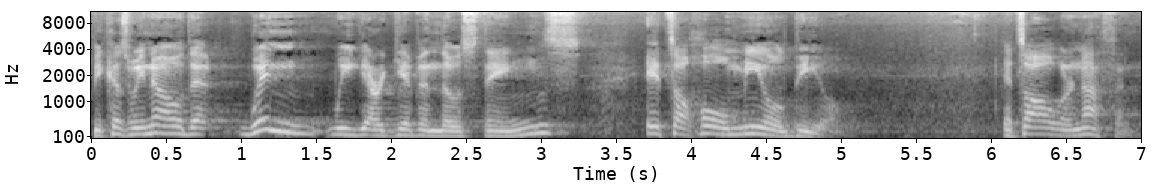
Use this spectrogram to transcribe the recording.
Because we know that when we are given those things, it's a whole meal deal. It's all or nothing.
